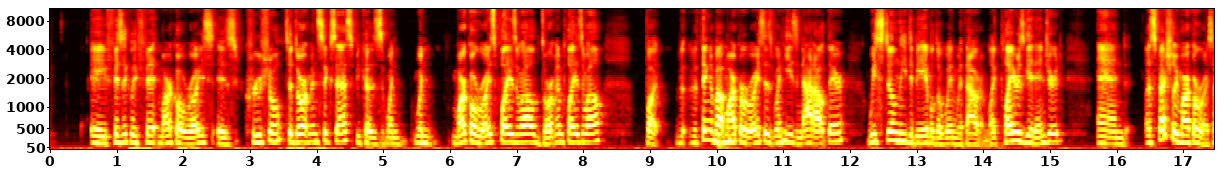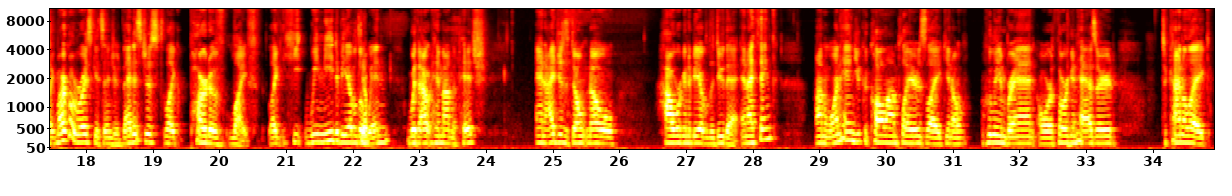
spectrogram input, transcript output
a physically fit Marco Reus is crucial to Dortmund's success because when when Marco Reus plays well, Dortmund plays well, but the, the thing about mm-hmm. Marco Reus is when he's not out there, we still need to be able to win without him. Like players get injured, and especially Marco Reus. Like Marco Reus gets injured. That is just like part of life. Like he, we need to be able to yep. win without him on the pitch, and I just don't know how we're going to be able to do that. And I think on one hand, you could call on players like you know Julian Brandt or Thorgan Hazard to kind of like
